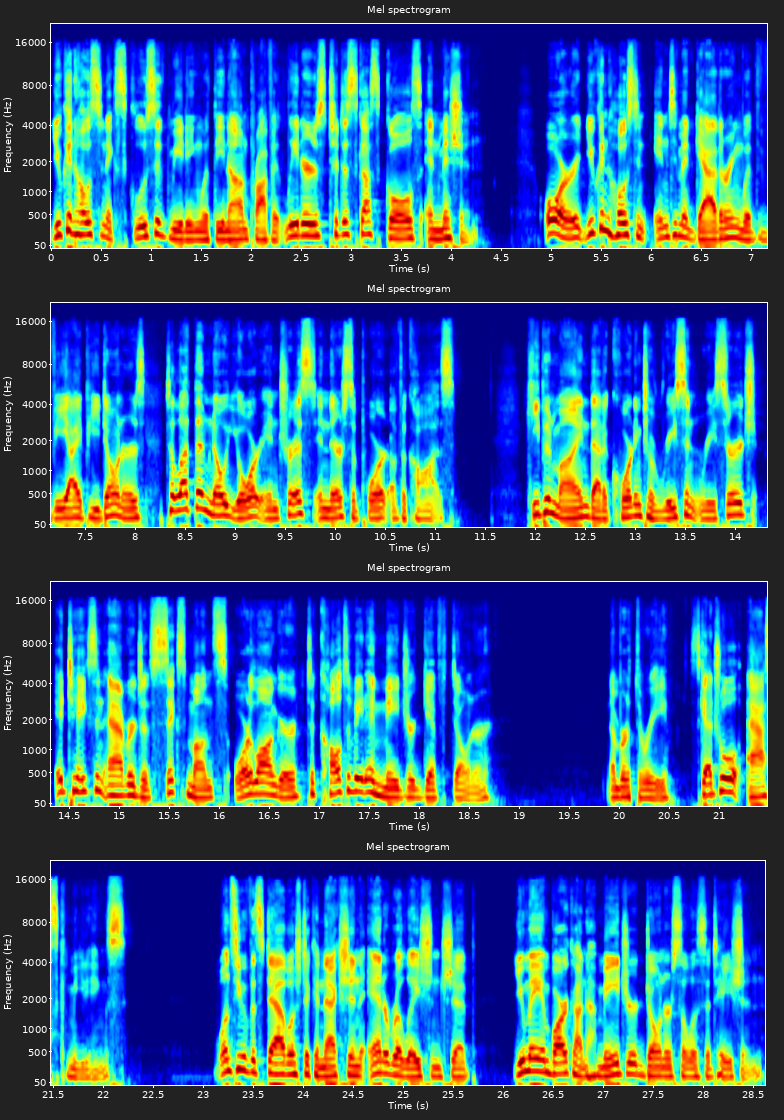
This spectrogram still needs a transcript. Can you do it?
You can host an exclusive meeting with the nonprofit leaders to discuss goals and mission. Or you can host an intimate gathering with VIP donors to let them know your interest in their support of the cause. Keep in mind that according to recent research, it takes an average of six months or longer to cultivate a major gift donor. Number three, schedule ask meetings. Once you have established a connection and a relationship, you may embark on major donor solicitation.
